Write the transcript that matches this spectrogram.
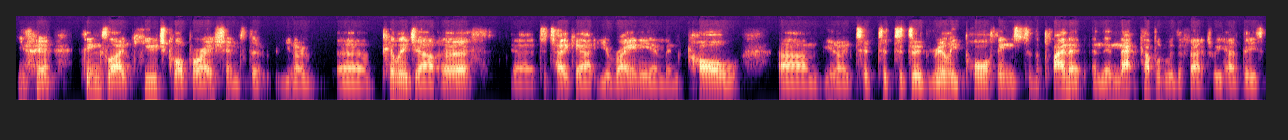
you know, things like huge corporations that you know uh, pillage our Earth uh, to take out uranium and coal. Um, you know, to, to, to really pour things to the planet. And then that coupled with the fact we have these,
